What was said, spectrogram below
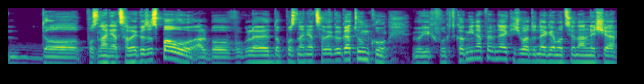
do poznania całego zespołu, albo w ogóle do poznania całego gatunku, były ich furtką i na pewno jakiś ładunek emocjonalny się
